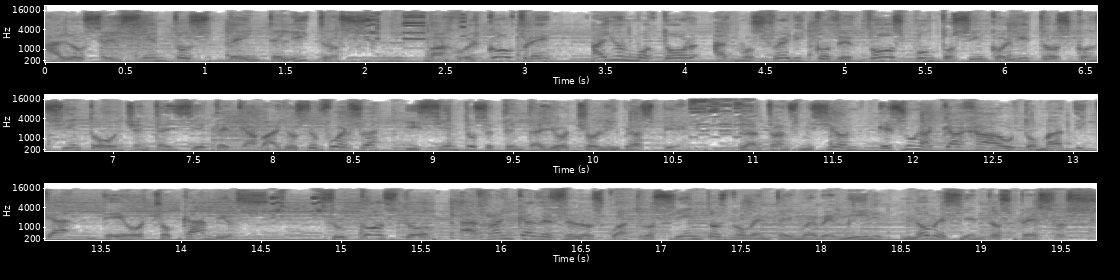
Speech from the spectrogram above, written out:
a los 620 litros. Bajo el cofre hay un motor atmosférico de 2.5 litros con 187 caballos de fuerza y 178 libras-pie. La transmisión es una caja automática de 8 cambios. Su costo arranca desde los 499,900 pesos.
